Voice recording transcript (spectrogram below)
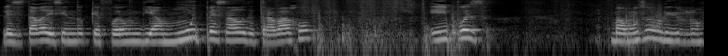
les estaba diciendo que fue un día muy pesado de trabajo y pues vamos a abrirlo.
